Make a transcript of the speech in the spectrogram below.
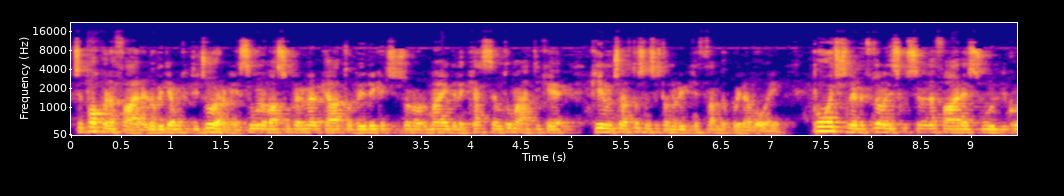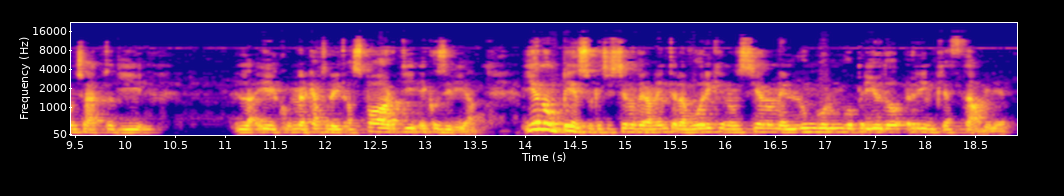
C'è poco da fare, lo vediamo tutti i giorni. Se uno va al supermercato vede che ci sono ormai delle casse automatiche che in un certo senso stanno rimpiazzando quei lavori. Poi ci sarebbe tutta una discussione da fare sul concetto di la- il mercato dei trasporti e così via. Io non penso che ci siano veramente lavori che non siano nel lungo lungo periodo rimpiazzabili,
